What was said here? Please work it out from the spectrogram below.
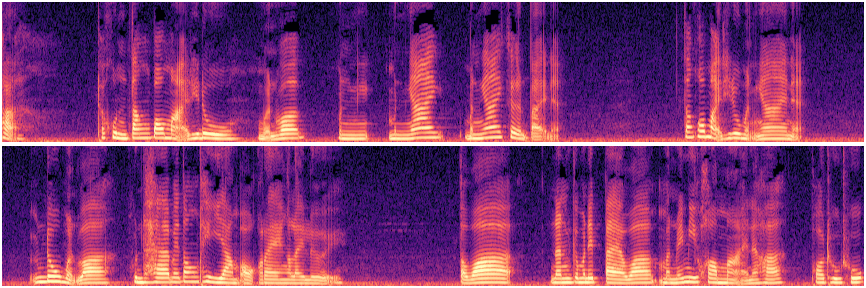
ค่ะ ถ้าคุณตั้งเป้าหมายที่ดู เหมือนว่ามันมันง่ายมันง่ายเกินไปเนี่ย ตั้งเป้าหมายที่ดูเหมือนง่ายเนี่ยมันดูเหมือนว่าคุณแทบไม่ต้องพยายามออกแรงอะไรเลย แต่ว่า นั่นก็ไม่ได้แปลว่ามันไม่มีความหมายนะคะ พอทุก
